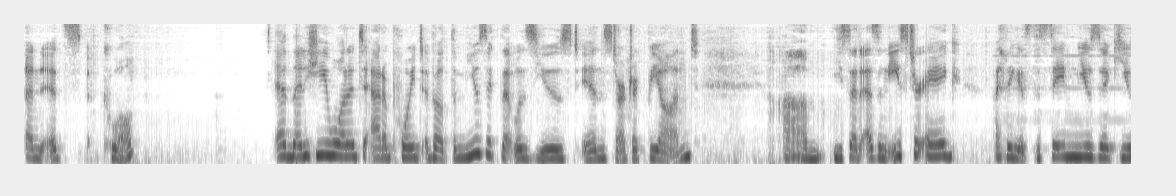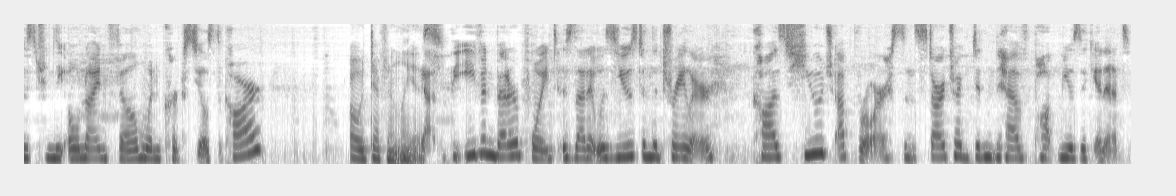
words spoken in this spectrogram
and it's cool. And then he wanted to add a point about the music that was used in Star Trek Beyond. Um, he said, as an Easter egg, I think it's the same music used from the 09 film when Kirk steals the car. Oh, it definitely is. Yeah, the even better point is that it was used in the trailer, caused huge uproar since Star Trek didn't have pop music in it.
